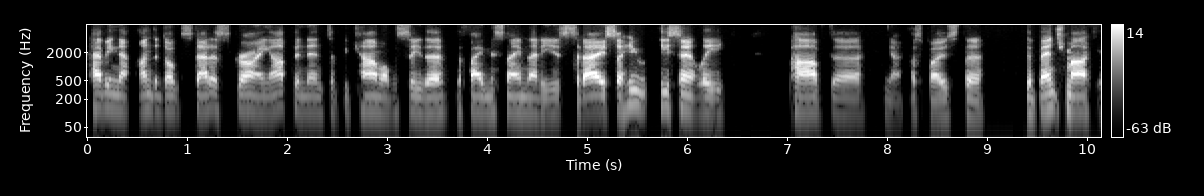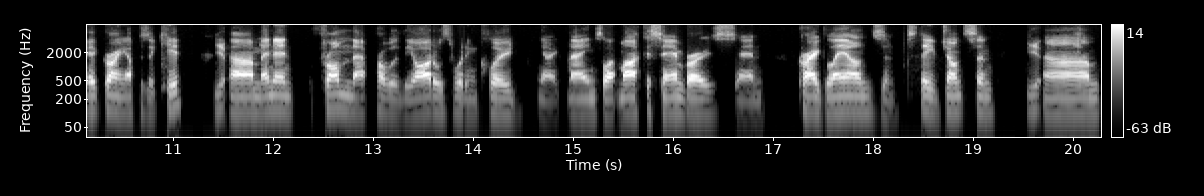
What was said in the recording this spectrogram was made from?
having that underdog status growing up and then to become obviously the, the famous name that he is today. So he, he certainly paved, uh, you know, I suppose the, the benchmark growing up as a kid. Yep. Um, and then from that, probably the idols would include, you know, names like Marcos Ambrose and Craig Lowndes and Steve Johnson. Yep. Um,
